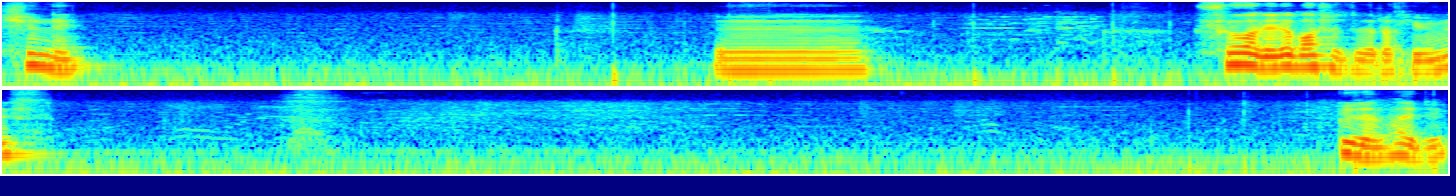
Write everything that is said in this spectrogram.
Şimdi eee Şövalyeyle başladı rakibimiz. Güzel haydi.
